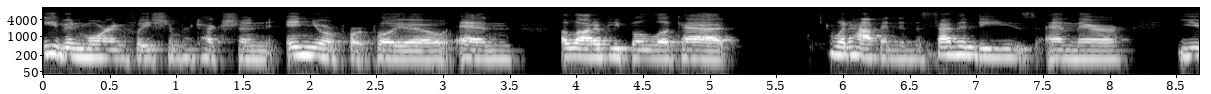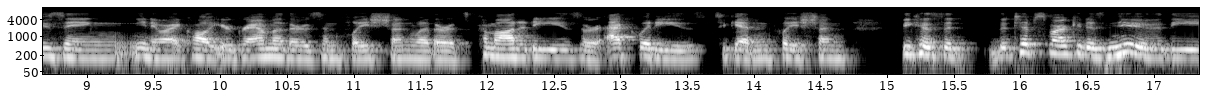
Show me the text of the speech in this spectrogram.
even more inflation protection in your portfolio. And a lot of people look at what happened in the 70s and they're using, you know, I call it your grandmother's inflation, whether it's commodities or equities to get inflation because the, the tips market is new the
